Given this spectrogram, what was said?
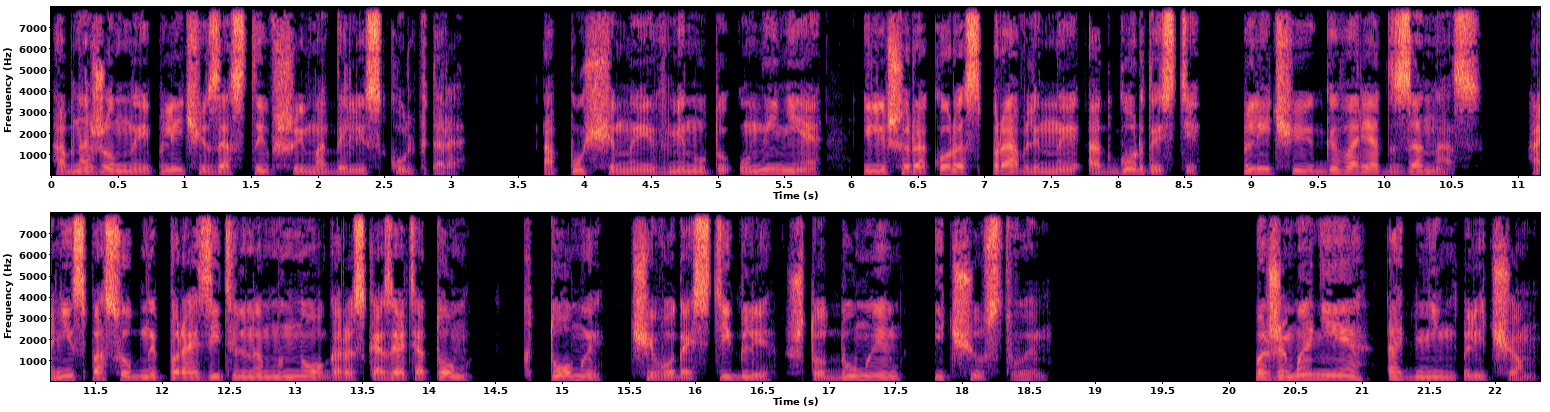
обнаженные плечи застывшей модели скульптора. Опущенные в минуту уныния или широко расправленные от гордости, плечи говорят за нас. Они способны поразительно много рассказать о том, кто мы, чего достигли, что думаем и чувствуем. Пожимание одним плечом.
